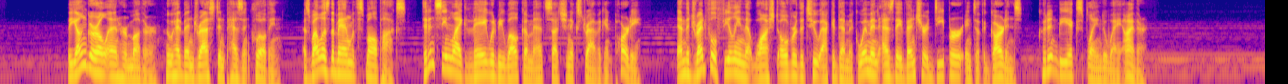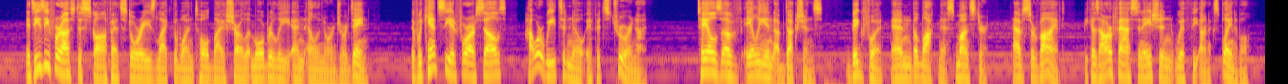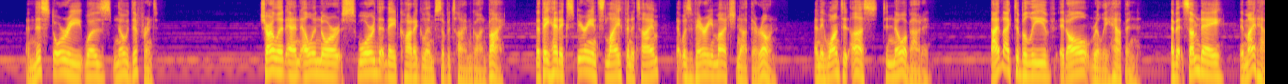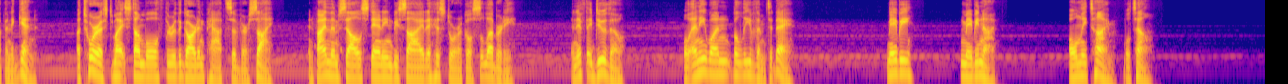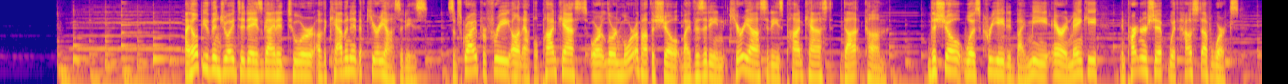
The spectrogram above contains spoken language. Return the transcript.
The young girl and her mother, who had been dressed in peasant clothing, as well as the man with smallpox, didn't seem like they would be welcome at such an extravagant party. And the dreadful feeling that washed over the two academic women as they ventured deeper into the gardens couldn't be explained away either. It's easy for us to scoff at stories like the one told by Charlotte Moberly and Eleanor Jourdain. If we can't see it for ourselves, how are we to know if it's true or not? Tales of alien abductions, Bigfoot, and the Loch Ness Monster have survived because our fascination with the unexplainable. And this story was no different. Charlotte and Eleanor swore that they'd caught a glimpse of a time gone by, that they had experienced life in a time that was very much not their own, and they wanted us to know about it. I'd like to believe it all really happened, and that someday it might happen again. A tourist might stumble through the garden paths of Versailles and find themselves standing beside a historical celebrity. And if they do, though, will anyone believe them today? Maybe Maybe not. Only time will tell. I hope you've enjoyed today's guided tour of the Cabinet of Curiosities. Subscribe for free on Apple Podcasts or learn more about the show by visiting curiositiespodcast.com. This show was created by me, Aaron Mahnke, in partnership with How Stuff Works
